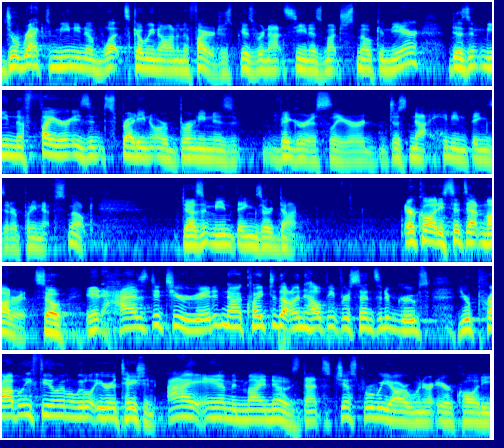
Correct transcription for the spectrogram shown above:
direct meaning of what's going on in the fire. Just because we're not seeing as much smoke in the air doesn't mean the fire isn't spreading or burning as vigorously or just not hitting things that are putting up smoke. Doesn't mean things are done. Air quality sits at moderate, so it has deteriorated, not quite to the unhealthy for sensitive groups. You're probably feeling a little irritation. I am in my nose. That's just where we are when our air quality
